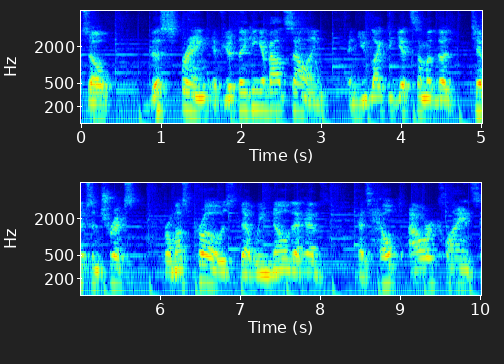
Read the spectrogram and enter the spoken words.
So this spring, if you're thinking about selling and you'd like to get some of the tips and tricks from us pros that we know that have has helped our clients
